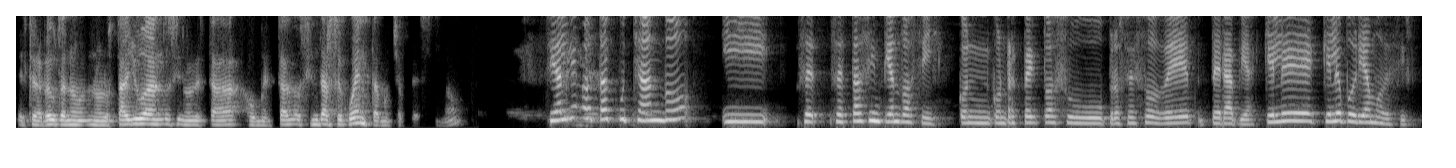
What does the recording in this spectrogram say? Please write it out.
El terapeuta no, no, lo está ayudando, sino le está aumentando sin darse cuenta muchas veces, ¿no? Si alguien nos está escuchando y se, se, está sintiendo así con, con, respecto a su proceso de terapia, ¿qué le, qué le podríamos decir?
